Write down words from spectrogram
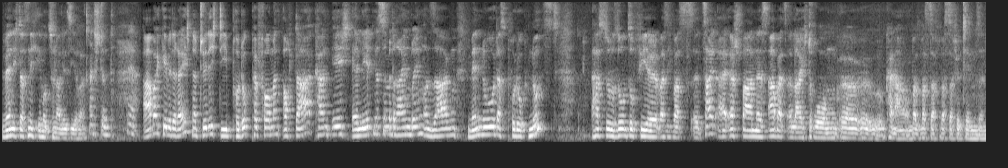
wenn ich das nicht emotionalisiere. Das stimmt. Ja. Aber ich gebe dir recht, natürlich die Produktperformance, auch da kann ich Erlebnisse mit reinbringen und sagen, wenn du das Produkt nutzt, hast du so und so viel, weiß ich was, äh, Zeitersparnis, Arbeitserleichterung, äh, äh, keine Ahnung, was, was, da, was da für Themen sind.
